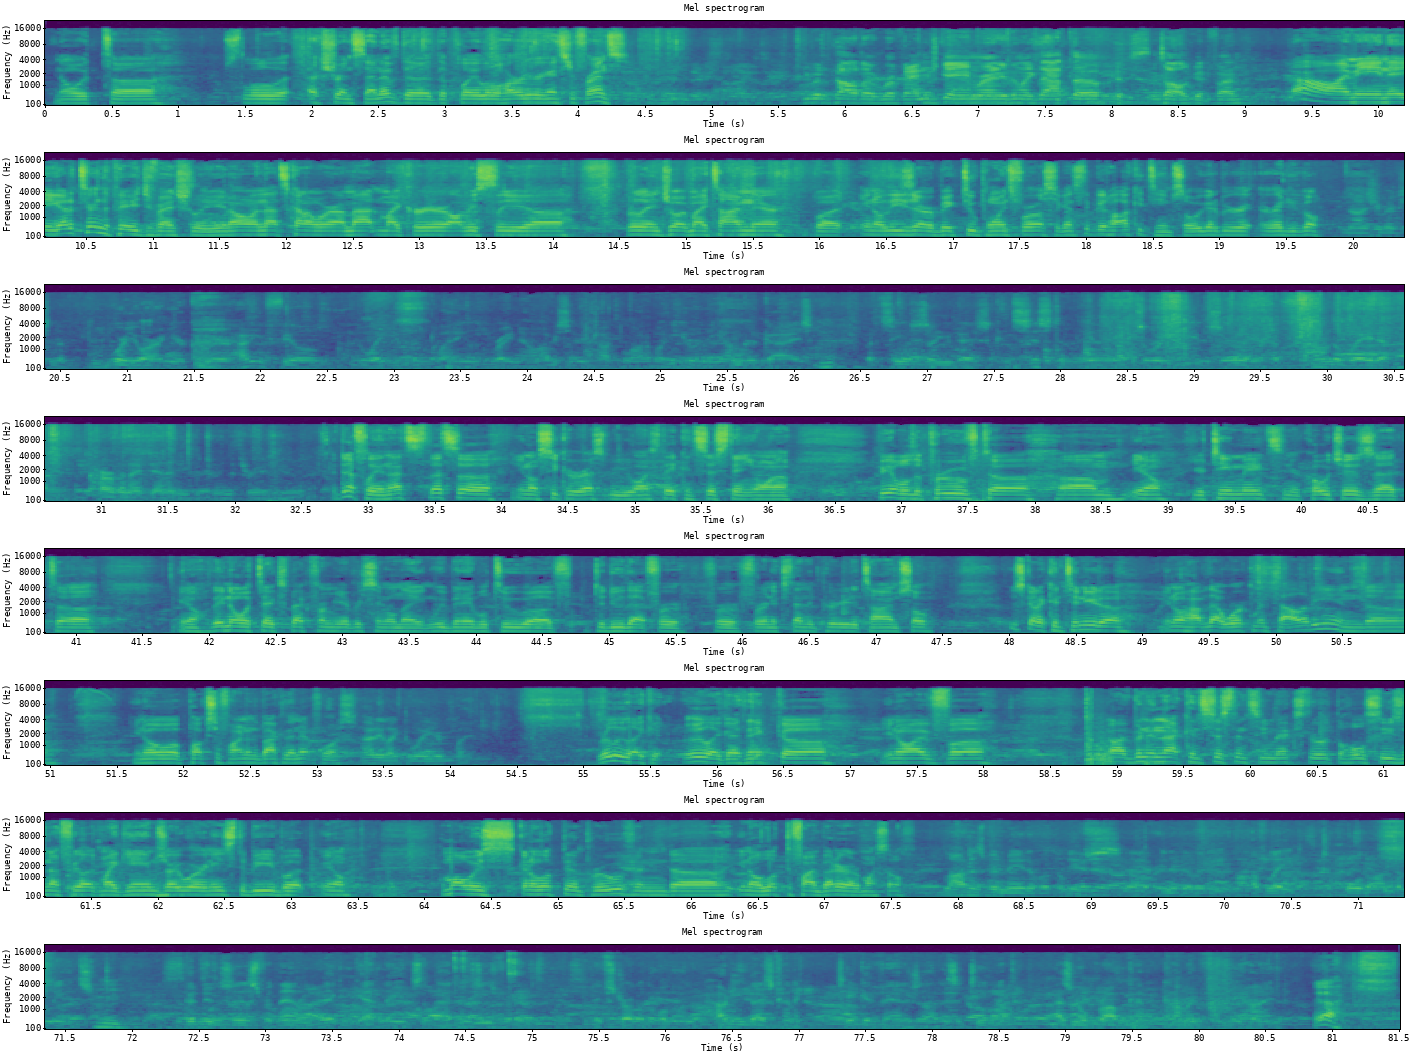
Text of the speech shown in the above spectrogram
know it uh, just a little extra incentive to, to play a little harder against your friends. You wouldn't call it a revenge game or anything like that, though. It's, it's all good fun. No, I mean, hey, you got to turn the page eventually, you know, and that's kind of where I'm at in my career. Obviously, uh, really enjoyed my time there, but you know, these are big two points for us against a good hockey team, so we got to be re- ready to go. Now, as you mentioned the, where you are in your career, how do you feel the way you've been playing right now? Obviously, we talked a lot about you and the younger guys, mm-hmm. but it seems as though you guys consistently, and that was the word you used earlier, have found a way to carve an identity between the three of you. Definitely, and that's that's a you know secret recipe. You want to stay consistent. You want to be able to prove to um, you know your teammates and your coaches that uh, you know they know what to expect from you every single night, and we've been able to uh, f- to do that for, for, for an extended period of time. So just got to continue to you know have that work mentality and uh, you know, uh, pucks are finding the back of the net for us. How do you like the way you're playing? Really like it. Really like. It. I think uh, you know I've. Uh, you know, I've been in that consistency mix throughout the whole season. I feel like my game's right where it needs to be, but you know, I'm always going to look to improve and uh, you know look to find better out of myself. A lot has been made about the Leafs' uh, inability of late to hold on to leads. Mm. Good news is for them, they can get leads. The bad news is for them, they've struggled to hold on. How do you guys kind of take advantage of that as a team that has no problem kind of coming from behind? Yeah,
